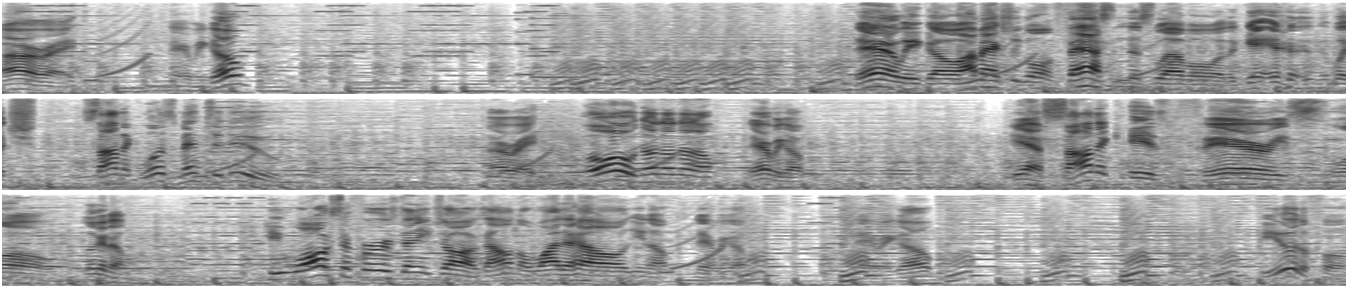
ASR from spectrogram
Alright, there we go. There we go. I'm actually going fast in this level of the game, which Sonic was meant to do. Alright. Oh, no, no, no, no. There we go. Yeah, Sonic is very slow. Look at him. He walks at first, then he jogs. I don't know why the hell, you know. There we go. There we go. Beautiful.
